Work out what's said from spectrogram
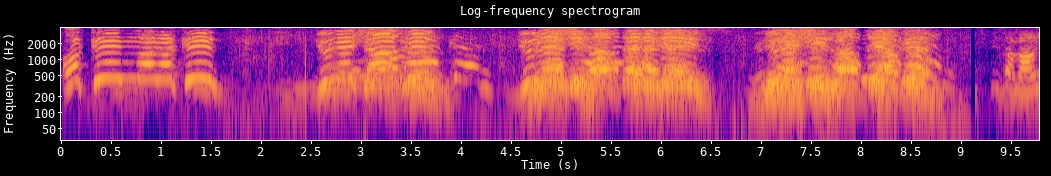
Akın var akın. Güneşe akın. Güneşi zapt edeceğiz. Güneşi zaptı yakın. Hiçbir zaman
